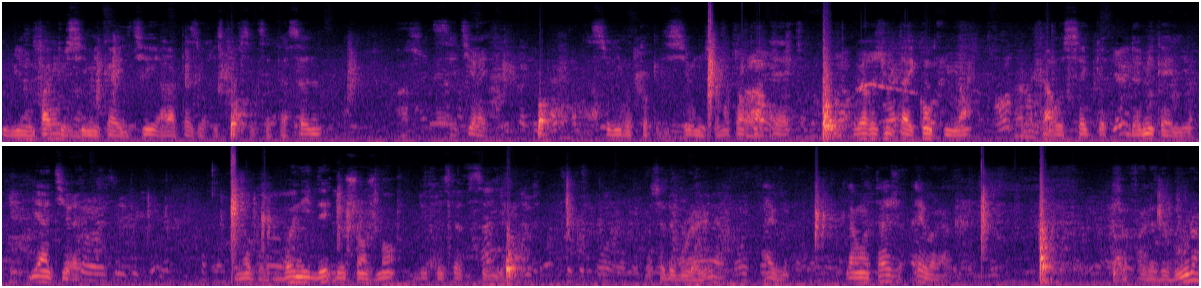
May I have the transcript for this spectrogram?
N'oublions pas que si Michael tire à la place de Christophe, c'est que cette personne s'est tirée. À ce niveau de compétition, nous sommes par tête. Le résultat est concluant. Carreau sec de Michael. Bien tiré. Donc, bonne idée de changement de Christophe Seigneur. Là, c'est boules à une. hein. Ah oui. L'avantage, et voilà. Chaque fois, il a deux boules.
